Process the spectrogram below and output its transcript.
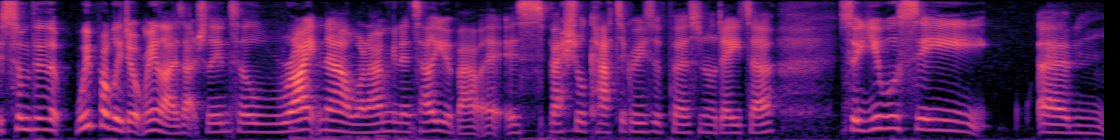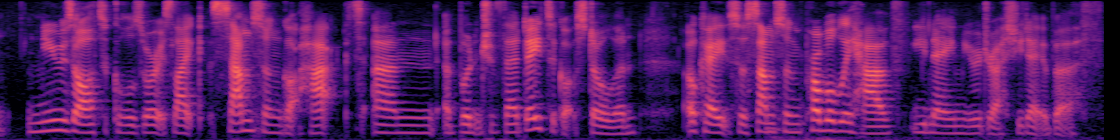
something that we probably don't realize actually until right now what I'm going to tell you about it is special categories of personal data. So you will see um, news articles where it's like Samsung got hacked and a bunch of their data got stolen. Okay, so Samsung probably have your name, your address, your date of birth.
